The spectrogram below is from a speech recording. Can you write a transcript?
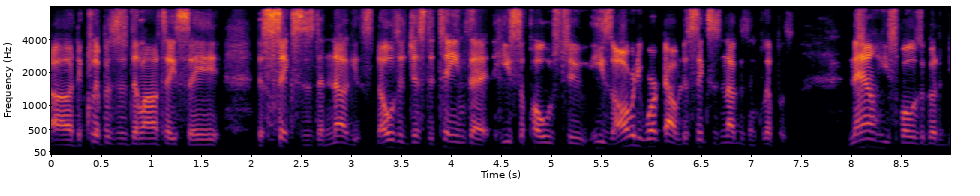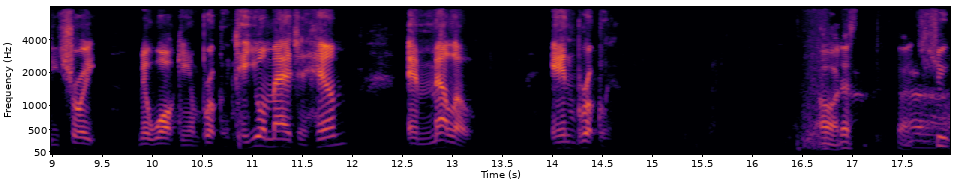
uh, the Clippers, as Delonte said, the Sixers, the Nuggets. Those are just the teams that he's supposed to. He's already worked out with the Sixers, Nuggets, and Clippers. Now he's supposed to go to Detroit, Milwaukee, and Brooklyn. Can you imagine him and Melo in Brooklyn? Oh, that's like uh, shoot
